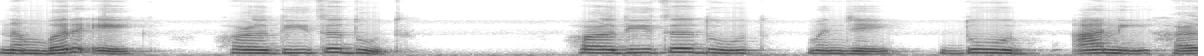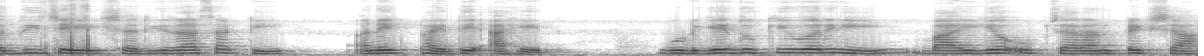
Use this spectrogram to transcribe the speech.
नंबर एक हळदीचं दूध. हळदीचं दूध म्हणजे दूध आणि हळदीचे शरीरासाठी अनेक फायदे आहेत. गुडघेदुखीवरही बाह्य उपचारांपेक्षा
